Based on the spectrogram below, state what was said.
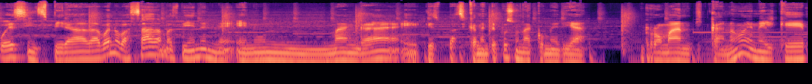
pues inspirada, bueno, basada más bien en, un manga eh, que es básicamente pues una comedia romántica, ¿no? En el que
